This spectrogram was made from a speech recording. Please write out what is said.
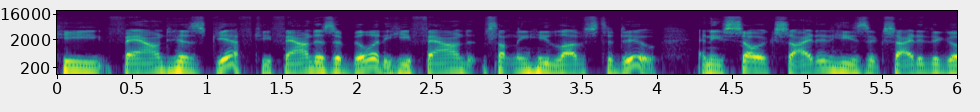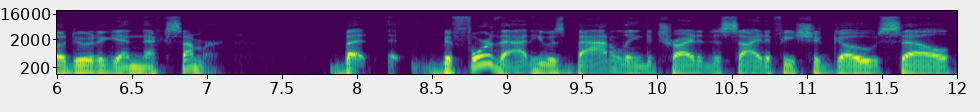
he found his gift. He found his ability. He found something he loves to do, and he's so excited. He's excited to go do it again next summer. But uh, before that, he was battling to try to decide if he should go sell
